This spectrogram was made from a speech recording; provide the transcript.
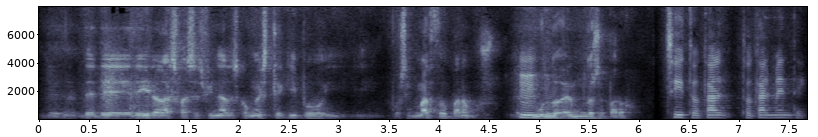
de, de- de- de ir a las fases finales con este equipo y pues en marzo paramos. El, mundo, el mundo se paró. Sí, total, totalmente,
